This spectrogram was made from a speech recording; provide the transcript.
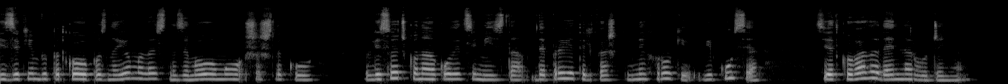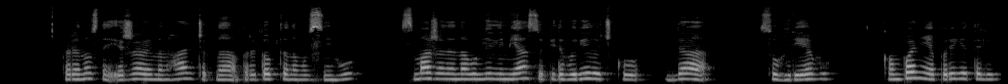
із яким випадково познайомилась на зимовому шашлику, в лісочку на околиці міста, де приятелька шкільних років Вікуся святкувала день народження. Переносний іржавий мангальчик на притоптаному снігу, смажене на вугіллі м'ясо під горілочку для сугрєву, компанія приятелів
